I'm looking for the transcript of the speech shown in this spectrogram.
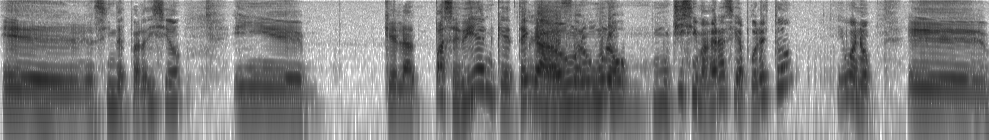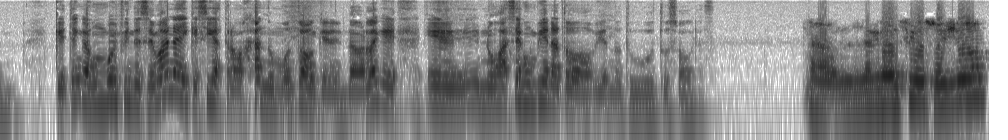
eh, sin desperdicio. Y eh, que la pases bien, que tenga uno, muchísimas gracias por esto. Y bueno, eh, que tengas un buen fin de semana y que sigas trabajando un montón, que la verdad que nos haces un bien a todos viendo tus obras. El agradecido soy yo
